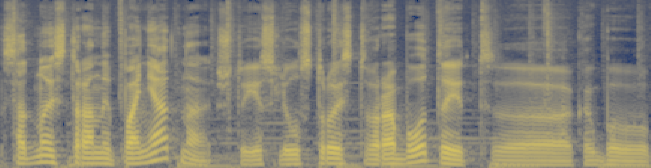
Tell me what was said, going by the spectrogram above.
с одной стороны, понятно, что если устройство работает, э, как бы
